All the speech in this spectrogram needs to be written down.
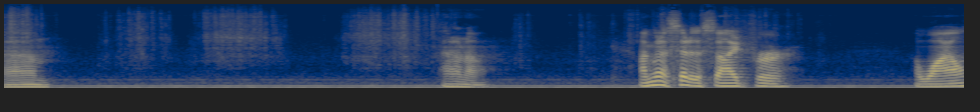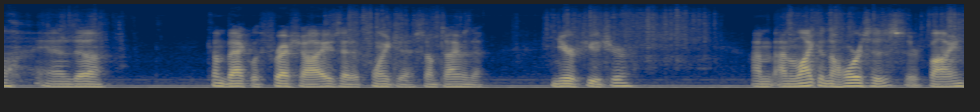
Um, I don't know. I'm going to set it aside for a while and uh, come back with fresh eyes at a point uh, sometime in the near future. I'm, I'm liking the horses. They're fine.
